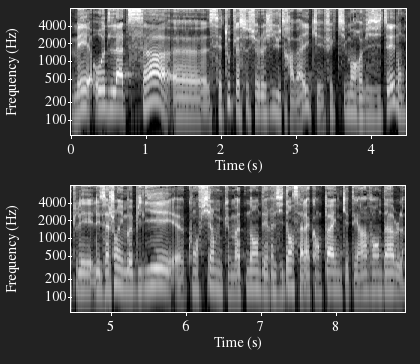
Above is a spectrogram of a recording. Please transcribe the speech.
Mais au-delà de ça, euh, c'est toute la sociologie du travail qui est effectivement revisitée. Donc les, les agents immobiliers euh, confirment que maintenant, des résidences à la campagne qui étaient invendables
